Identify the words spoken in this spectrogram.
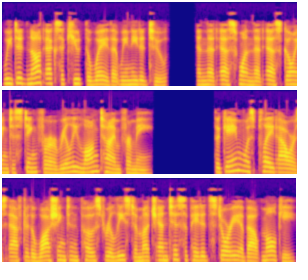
We did not execute the way that we needed to, and that S1 that S going to sting for a really long time for me. The game was played hours after the Washington Post released a much anticipated story about Mulkey,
